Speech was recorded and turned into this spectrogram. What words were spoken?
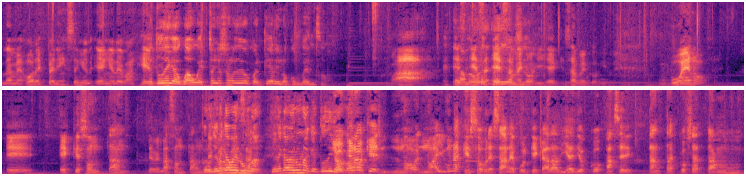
La mejor experiencia en el, en el Que Evangelio. tú digas, wow, esto yo se lo digo a cualquiera y lo convenzo. ¡Wow! Esta es la esa, esa me cogí, esa me cogí. Bueno, eh, es que son tan, de verdad son tantas. Pero tiene que haber pensar. una. Tiene que haber una que tú digas. Yo wow. creo que no, no hay una que sobresale porque cada día Dios hace tantas cosas tan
